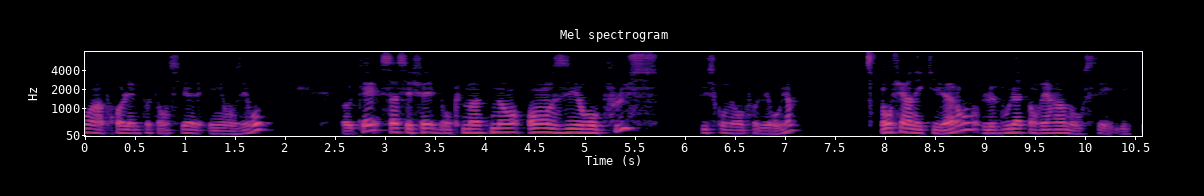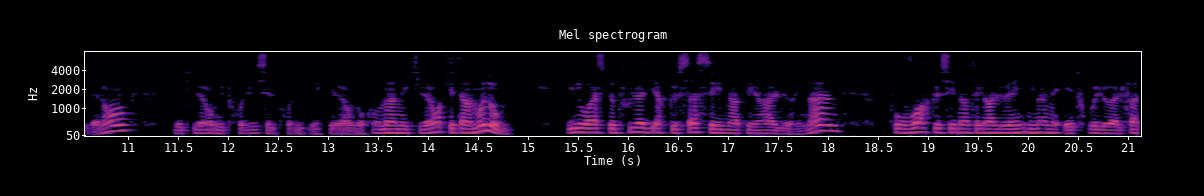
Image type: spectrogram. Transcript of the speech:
point à problème potentiel est en 0. Ok, ça c'est fait. Donc maintenant en 0 un équivalent. Le boulat envers 1, donc c'est l'équivalent. L'équivalent du produit, c'est le produit de l'équivalent. Donc on a un équivalent qui est un monôme. Il ne nous reste plus à dire que ça, c'est une intégrale de Riemann. Pour voir que c'est une intégrale de Riemann et trouver le alpha,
